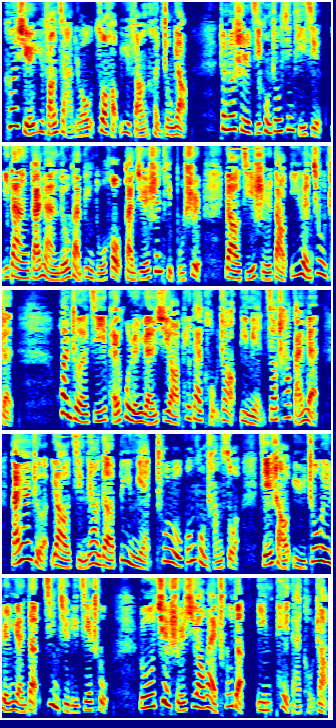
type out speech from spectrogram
科学预防甲流，做好预防很重要。郑州市疾控中心提醒：一旦感染流感病毒后，感觉身体不适，要及时到医院就诊。患者及陪护人员需要佩戴口罩，避免交叉感染。感染者要尽量的避免出入公共场所，减少与周围人员的近距离接触。如确实需要外出的，应佩戴口罩。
